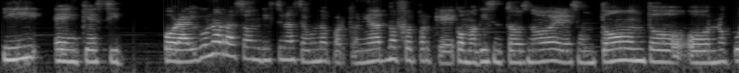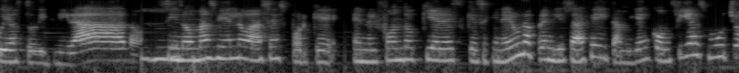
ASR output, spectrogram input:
y en que si por alguna razón diste una segunda oportunidad, no fue porque, como dicen todos, no eres un tonto o no cuidas tu dignidad, sino más bien lo haces porque en el fondo quieres que se genere un aprendizaje y también confías mucho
